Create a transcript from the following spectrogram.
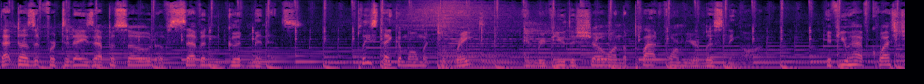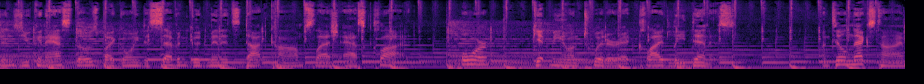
That does it for today's episode of 7 Good Minutes. Please take a moment to rate and review the show on the platform you're listening on. If you have questions, you can ask those by going to 7goodminutes.com slash ask Clyde, or get me on Twitter at Clyde Lee Dennis. Until next time,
